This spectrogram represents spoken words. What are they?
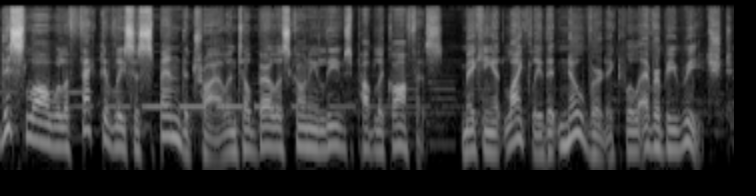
This law will effectively suspend the trial until Berlusconi leaves public office, making it likely that no verdict will ever be reached.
